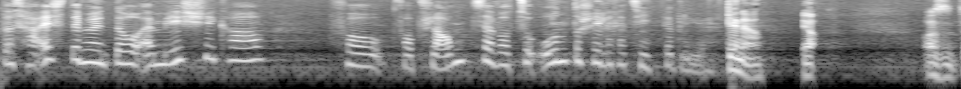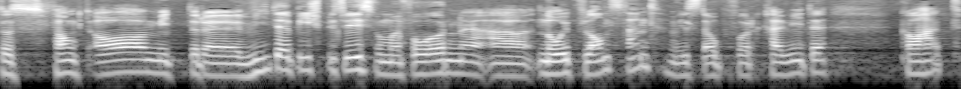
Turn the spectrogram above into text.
das heisst, ihr müsst hier eine Mischung haben von, von Pflanzen, die zu unterschiedlichen Zeiten blühen. Genau. Also das fängt an mit der Weide beispielsweise, wo wir vorne auch neu gepflanzt haben, weil es da vorher keine Weide hatte.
